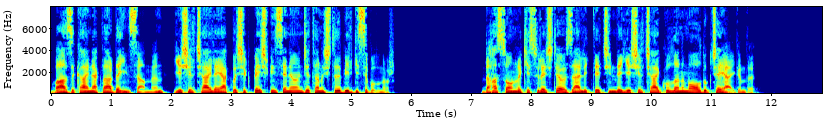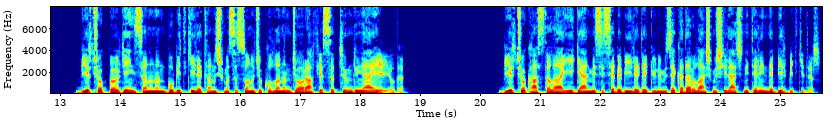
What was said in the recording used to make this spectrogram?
Bazı kaynaklarda insanlığın yeşil çayla yaklaşık 5000 sene önce tanıştığı bilgisi bulunur. Daha sonraki süreçte özellikle Çin'de yeşil çay kullanımı oldukça yaygındı. Birçok bölge insanının bu bitkiyle tanışması sonucu kullanım coğrafyası tüm dünyaya yayıldı. Birçok hastalığa iyi gelmesi sebebiyle de günümüze kadar ulaşmış ilaç niteliğinde bir bitkidir.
